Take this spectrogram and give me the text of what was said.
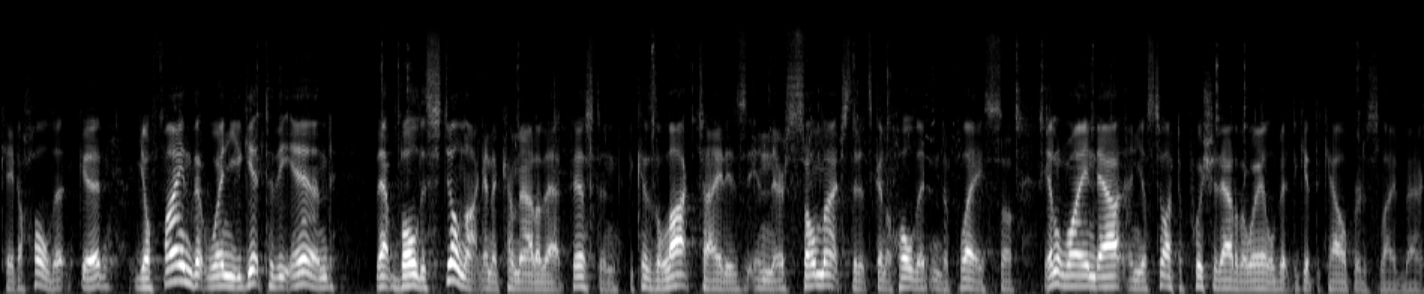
Okay, to hold it, good. You'll find that when you get to the end, that bolt is still not going to come out of that piston because the Loctite is in there so much that it's going to hold it into place. So it'll wind out and you'll still have to push it out of the way a little bit to get the caliper to slide back.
